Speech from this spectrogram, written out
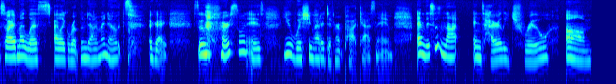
so I have my list. I like wrote them down in my notes. okay, so the first one is you wish you had a different podcast name, and this is not entirely true. Um,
